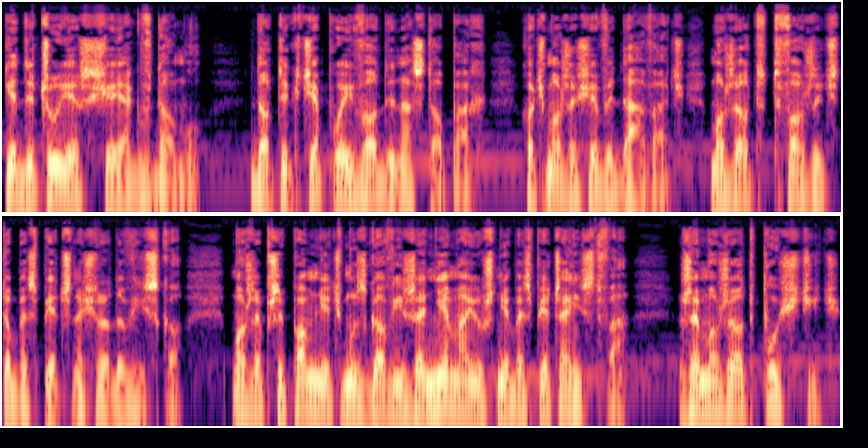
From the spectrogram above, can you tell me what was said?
Kiedy czujesz się jak w domu, dotyk ciepłej wody na stopach, choć może się wydawać, może odtworzyć to bezpieczne środowisko, może przypomnieć mózgowi, że nie ma już niebezpieczeństwa, że może odpuścić,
